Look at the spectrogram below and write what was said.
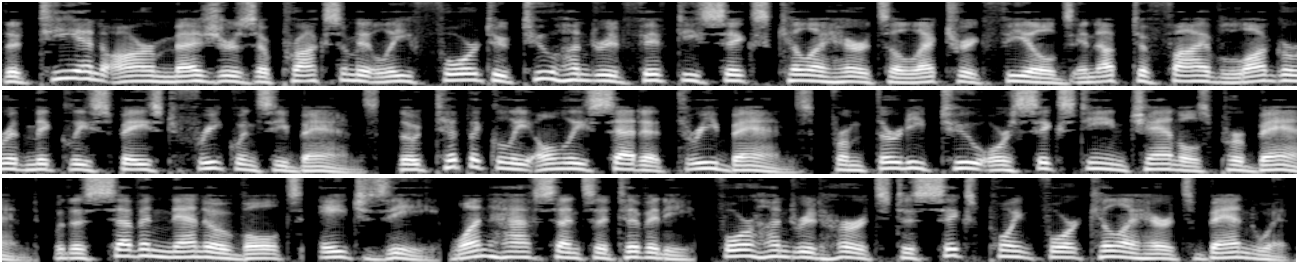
The TNR measures approximately 4 to 256 kHz electric fields in up to 5 logarithmically spaced frequency bands, though typically only set at 3 bands, from 32 or 16 channels per band, with a 7 nanovolts Hz 1 half sensitivity, 400 Hz to 6.4 kHz bandwidth,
